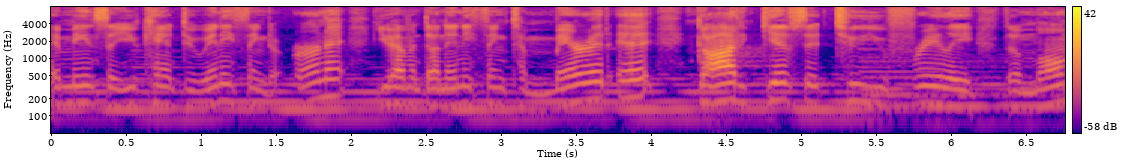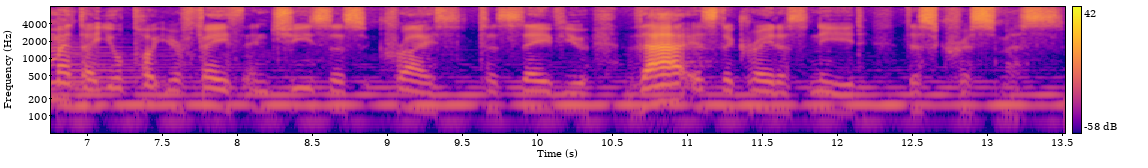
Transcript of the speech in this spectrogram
It means that you can't do anything to earn it, you haven't done anything to merit it. God gives it to you freely the moment that you'll put your faith in Jesus Christ to save you. That is the greatest need this Christmas.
